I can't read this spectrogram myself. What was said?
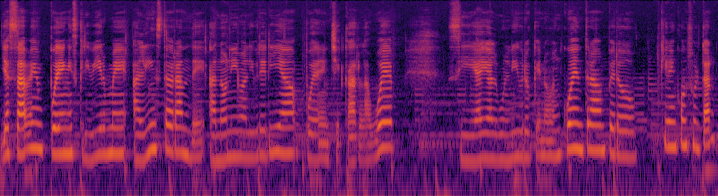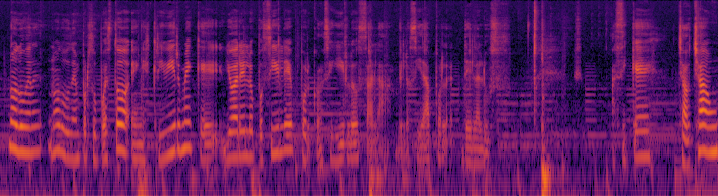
Ya saben, pueden escribirme al Instagram de Anónima Librería, pueden checar la web si hay algún libro que no encuentran, pero quieren consultar, no duden, no duden por supuesto en escribirme que yo haré lo posible por conseguirlos a la velocidad de la luz. Así que, chao, chao.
